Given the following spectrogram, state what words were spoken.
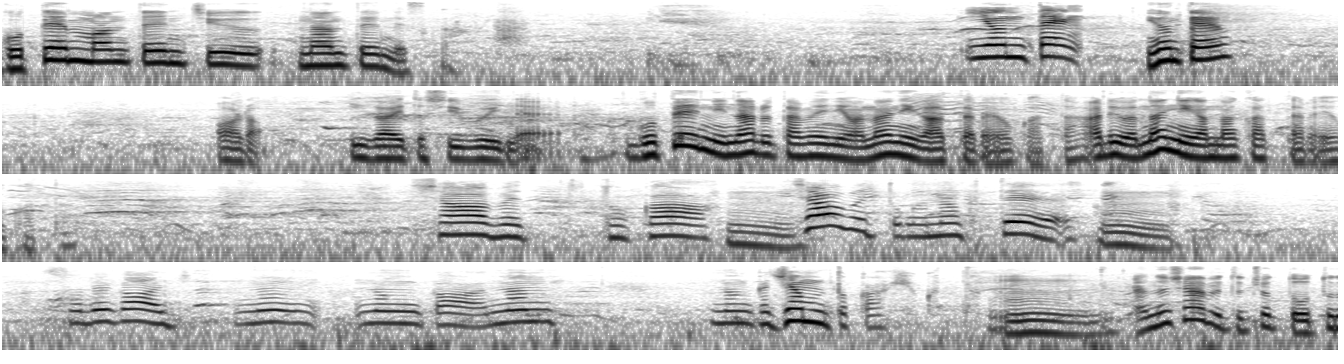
5点満点中何点ですか？4点。4点？あら意外と渋いね。5点になるためには何があったらよかった？あるいは何がなかったらよかった？シャーベットとか、うん。シャーベットがなくてうん。それがななんかなんなんかジャムとかよかった。うん。あのシャーベットちょっと大人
